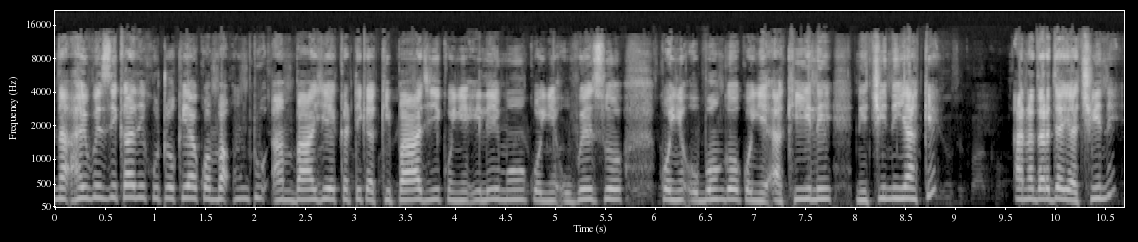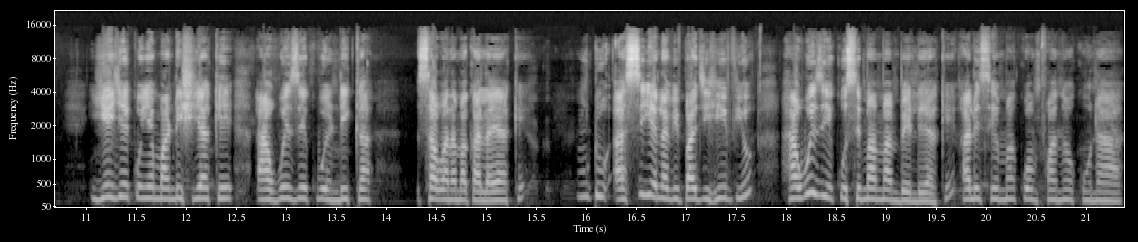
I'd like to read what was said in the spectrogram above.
Na haiwezekani kutokea kwamba mtu ambaye katika kipaji kwenye elimu kwenye uwezo kwenye ubongo kwenye akili ni chini yake. Ana daraja ya chini. Yeye kwenye maandishi yake aweze kuandika sawa na makala yake mtu asiye na vipaji hivyo hawezi kusimama mbele yake. Alisema kwa mfano kuna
